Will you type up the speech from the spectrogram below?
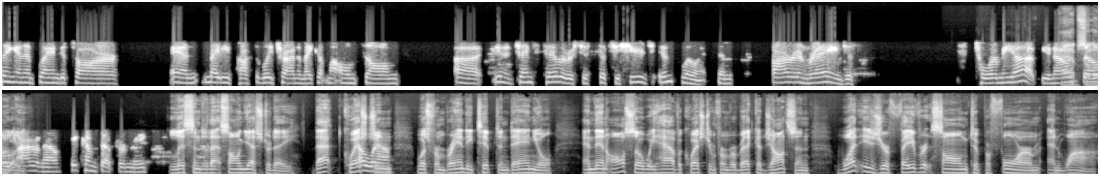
singing and playing guitar and maybe possibly trying to make up my own songs. Uh, you know, James Taylor is just such a huge influence, and Fire and Rain just tore me up, you know? Absolutely. So I don't know. He comes up for me. Listen to that song yesterday. That question oh, wow. was from Brandy Tipton Daniel. And then also we have a question from Rebecca Johnson. What is your favorite song to perform and why?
